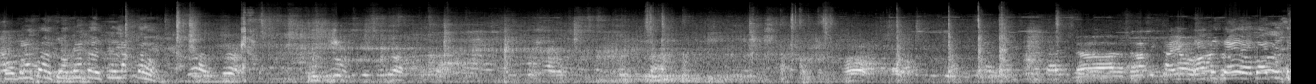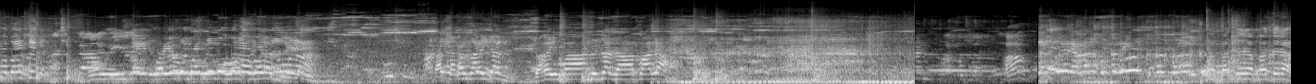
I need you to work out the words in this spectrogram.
Sobra to, sobra to, tulak to. Traffic tayo. Traffic tayo, bati sa bati. Kung hintay pa yung bati mo muna, bati muna. Tatakal tayo dyan. Baka yung mga ano dyan, nakapala. Ha? Bante na, bante na.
